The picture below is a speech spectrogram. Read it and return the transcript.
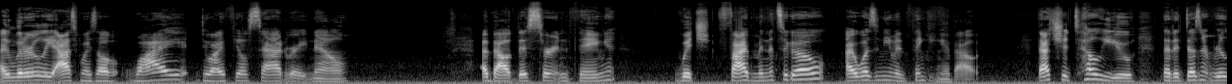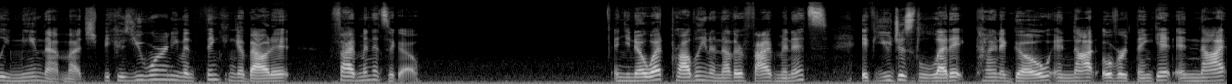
I literally ask myself, why do I feel sad right now about this certain thing, which five minutes ago I wasn't even thinking about? That should tell you that it doesn't really mean that much because you weren't even thinking about it five minutes ago. And you know what? Probably in another five minutes, if you just let it kind of go and not overthink it and not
